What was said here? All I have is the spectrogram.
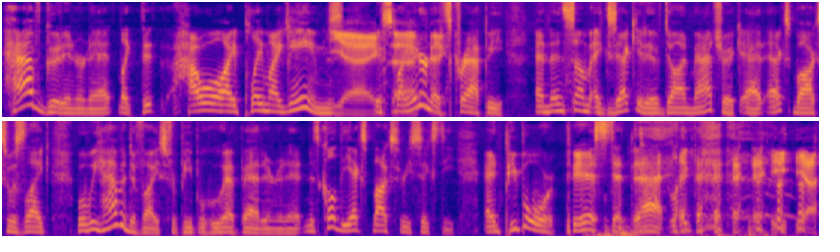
Have good internet, like th- how will I play my games Yeah, if my internet's crappy. And then some executive, Don Mattrick at Xbox, was like, "Well, we have a device for people who have bad internet, and it's called the Xbox 360." And people were pissed at that. Like, yeah.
